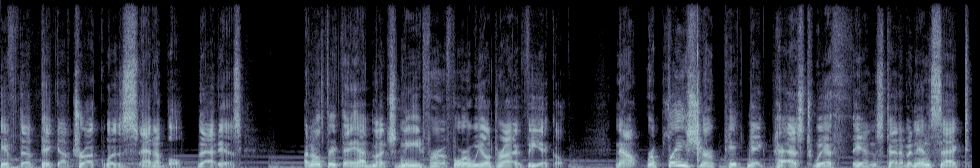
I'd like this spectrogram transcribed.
If the pickup truck was edible, that is. I don't think they had much need for a four-wheel drive vehicle. Now, replace your picnic pest with, instead of an insect,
